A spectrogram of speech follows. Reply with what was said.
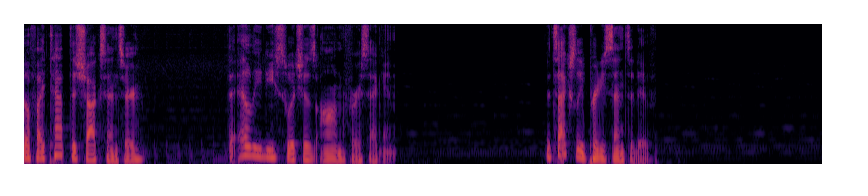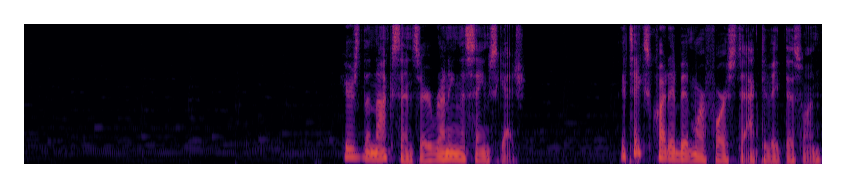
So if I tap the shock sensor, the LED switches on for a second. It's actually pretty sensitive. Here's the knock sensor running the same sketch. It takes quite a bit more force to activate this one.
